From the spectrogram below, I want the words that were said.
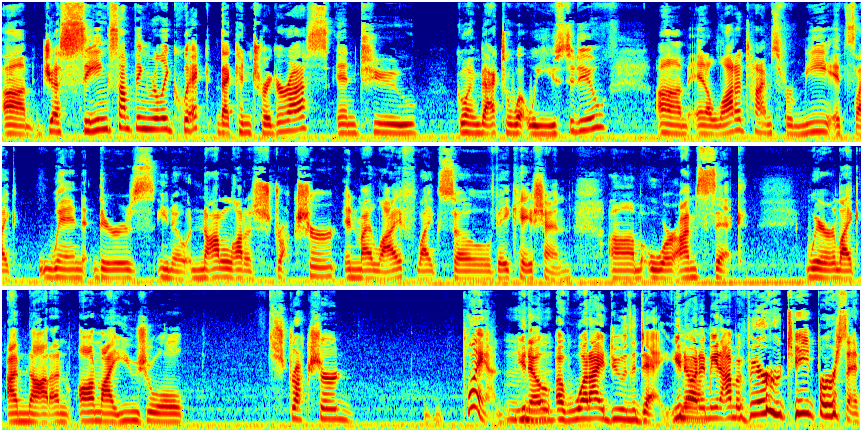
um, just seeing something really quick that can trigger us into going back to what we used to do. Um, and a lot of times for me it's like when there's you know not a lot of structure in my life like so vacation um, or i'm sick where like i'm not on, on my usual structured plan, you know, of what I do in the day. You know what I mean? I'm a very routine person.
